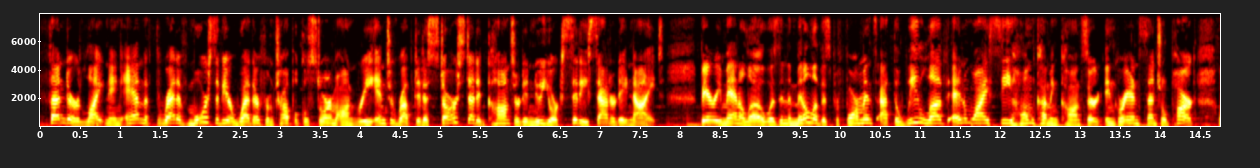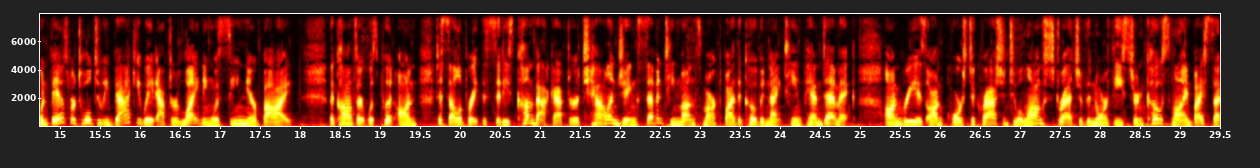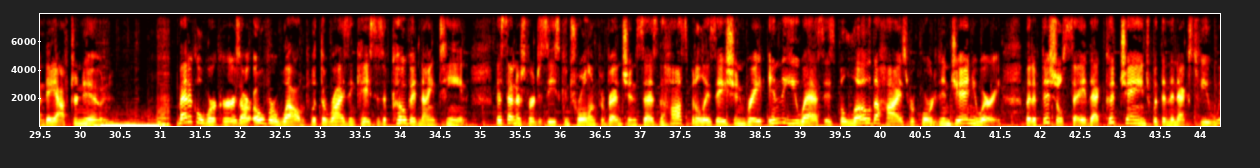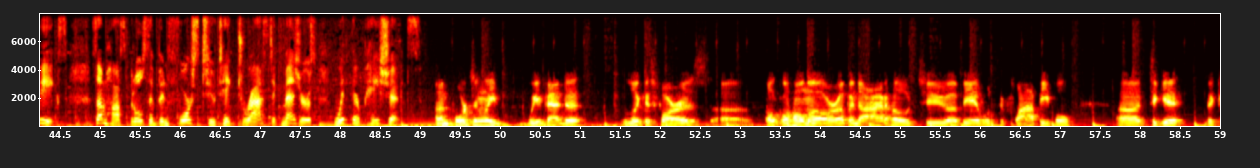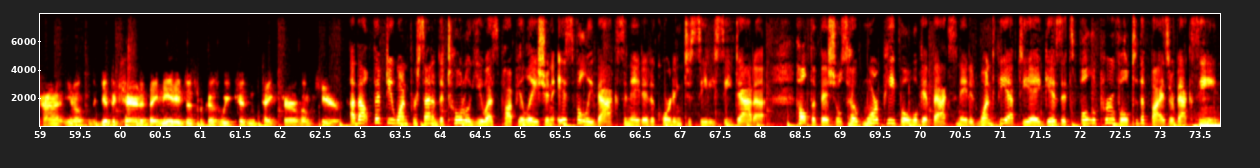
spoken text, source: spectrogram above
Thunder, lightning, and the threat of more severe weather from Tropical Storm Henri interrupted a star studded concert in New York City Saturday night. Barry Manilow was in the middle of his performance at the We Love NYC homecoming concert in Grand Central Park when fans were told to evacuate after lightning was seen nearby. The concert was put on to celebrate the city's comeback after a challenging 17 months marked by the COVID 19 pandemic. Henri is on course to crash into a long stretch of the northeastern coastline by Sunday afternoon afternoon. Medical workers are overwhelmed with the rising cases of COVID 19. The Centers for Disease Control and Prevention says the hospitalization rate in the U.S. is below the highs recorded in January, but officials say that could change within the next few weeks. Some hospitals have been forced to take drastic measures with their patients. Unfortunately, we've had to look as far as uh, Oklahoma or up into Idaho to uh, be able to fly people uh, to get the kind of, you know, to get the care that they needed just because we couldn't take care of them here. About 51% of the total U.S. population is fully vaccinated, according to CDC data. Health officials hope more people will get vaccinated once the FDA gives its full approval to the Pfizer vaccine.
